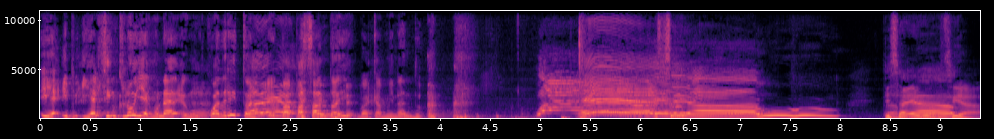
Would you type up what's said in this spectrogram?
y- y él se incluye en, una- en un cuadrito. Él, él va pasando ahí, va caminando. García, uh, dice David allá, García.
